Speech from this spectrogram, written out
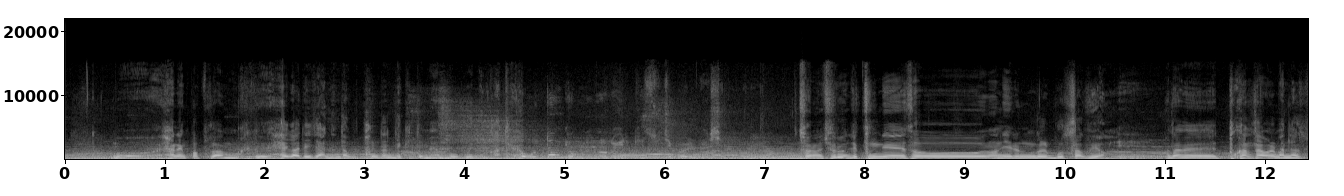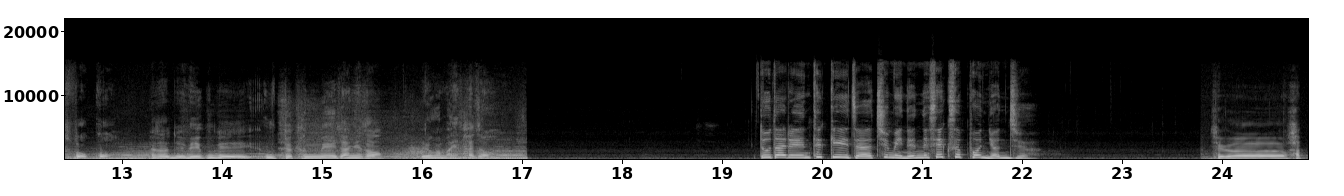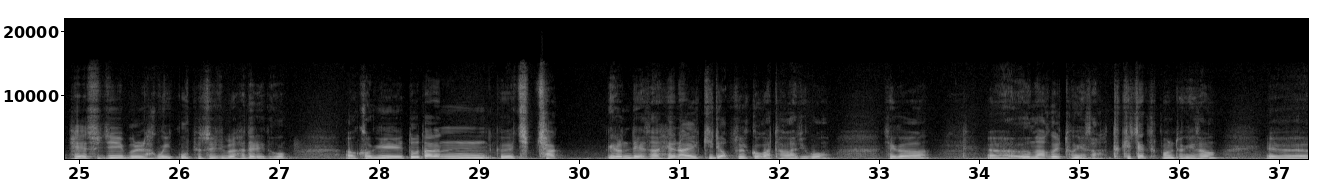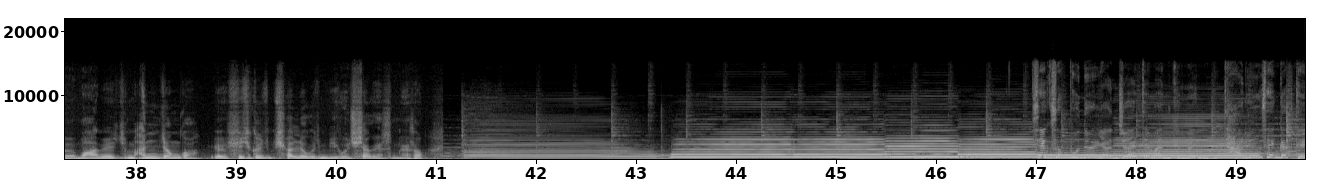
뭐 현행법상 그렇게 해가 되지 않는다고 판단됐기 때문에 모으고 있는 것 같아요. 그 어떤 경로로 이렇게 수집을 하시는 거예요? 저는 주로 이제 국내에서는 이런 걸 못 사고요. 네. 그다음에 북한 사람을 만날 수도 없고 그래서 이제 외국의 우표 경매장에서 이런 걸 많이 사죠. 또 다른 특기이자 취미는 색소폰 연주. 제가 화폐 수집을 하고 있고 우표 수집을 하더라도 어, 거기에 또 다른 그 집착 이런 데서 헤어날 길이 없을 것 같아 가지고 제가 어, 음악을 통해서 특히 색소폰을 통해서 어, 마음의 좀 안정과 휴식을 좀 취하려고 좀 이걸 시작을 했습니다. 그래서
